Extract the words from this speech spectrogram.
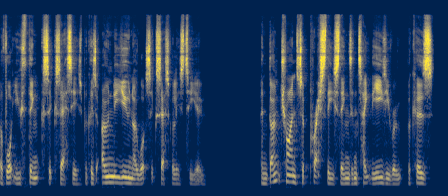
of what you think success is because only you know what successful is to you. And don't try and suppress these things and take the easy route because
